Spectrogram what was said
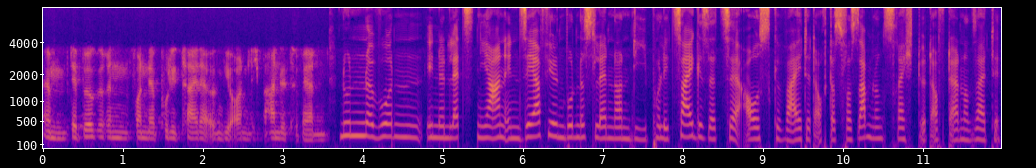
der Bürgerinnen von der Polizei da irgendwie ordentlich behandelt zu werden. Nun wurden in den letzten Jahren in sehr vielen Bundesländern die Polizeigesetze ausgeweitet. Auch das Versammlungsrecht wird auf der anderen Seite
